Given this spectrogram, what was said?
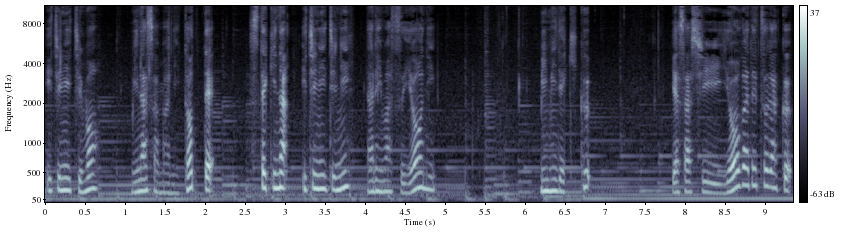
日一日も皆様にとって素敵な一日になりますように。耳で聞く優しい洋画哲学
